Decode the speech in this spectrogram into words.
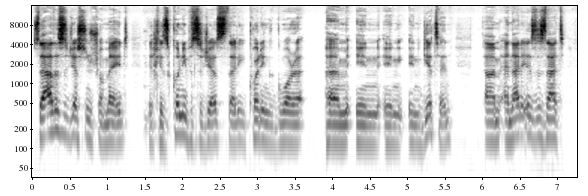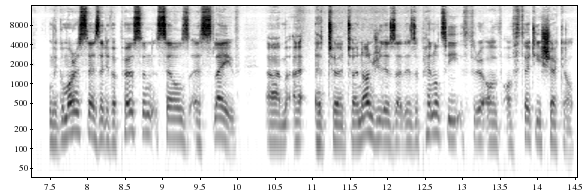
So the other suggestions which are made, the Chizkuni suggests that he quoting a Gemara um, in in in Gittin, um, and that is is that the Gemara says that if a person sells a slave um, uh, to, to a non-Jew, there's a, there's a penalty through, of, of 30 shekel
